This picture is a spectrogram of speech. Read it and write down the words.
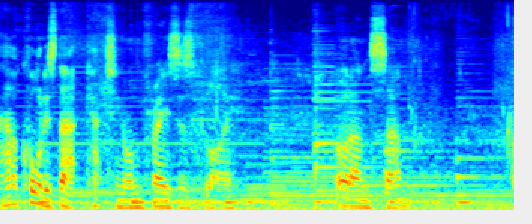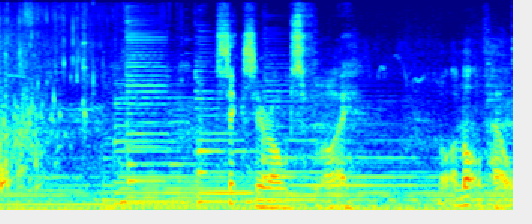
How cool is that, catching on Fraser's fly? Well done, son. Six-year-old's fly. Not a lot of help.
